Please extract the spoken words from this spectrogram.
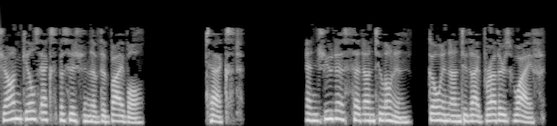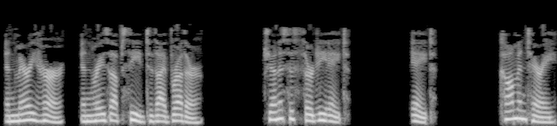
John Gill's exposition of the Bible. Text. And Judah said unto Onan, Go in unto thy brother's wife, and marry her, and raise up seed to thy brother. Genesis 38. 8. Commentary.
